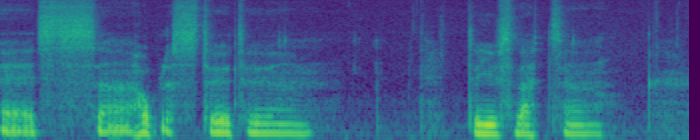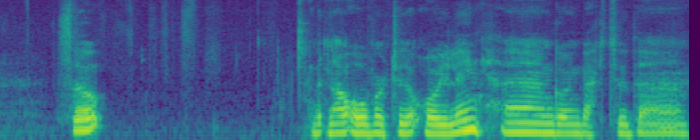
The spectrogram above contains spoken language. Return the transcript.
It's uh, hopeless to to um, to use that uh, so. But now over to the oiling um, going back to the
